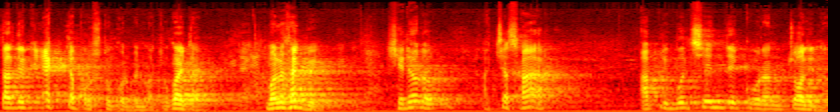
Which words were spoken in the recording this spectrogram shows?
তাদেরকে একটা প্রশ্ন করবেন মাত্র, কয়টা? মনে থাকবে? সেটা হলো আচ্ছা স্যার, আপনি বলছেন যে কোরআন চলে না।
